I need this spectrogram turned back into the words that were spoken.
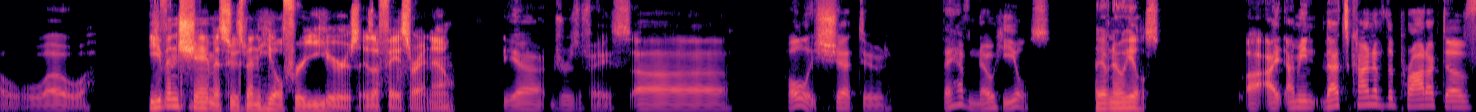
whoa, Even Sheamus, who's been heel for years, is a face right now. yeah, Drew's a face. Uh, holy shit, dude, they have no heels. They have no heels. Uh, I, I mean, that's kind of the product of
